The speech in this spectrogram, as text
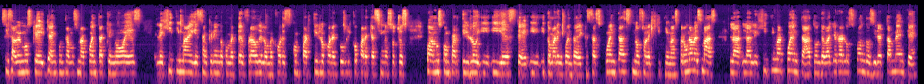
Si sabemos que ya encontramos una cuenta que no es legítima y están queriendo cometer fraude, lo mejor es compartirlo con el público para que así nosotros podamos compartirlo y, y este, y, y tomar en cuenta de que estas cuentas no son legítimas. Pero una vez más, la, legítima cuenta donde va a llegar los fondos directamente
